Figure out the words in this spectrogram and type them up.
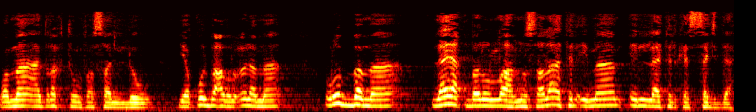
وما أدركتم فصلوا. يقول بعض العلماء ربما لا يقبل الله من صلاة الإمام إلا تلك السجدة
